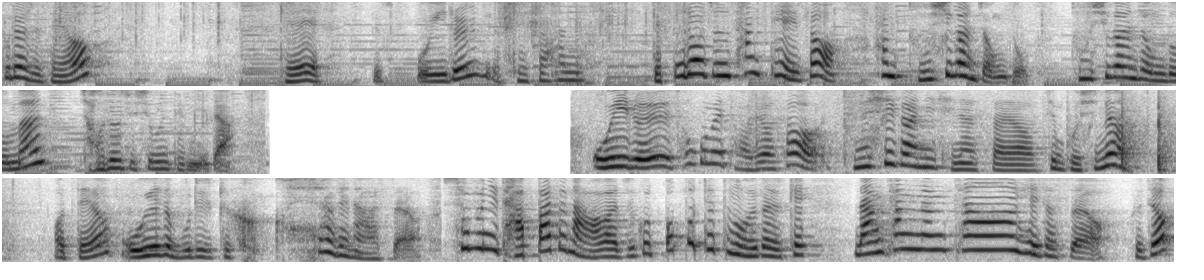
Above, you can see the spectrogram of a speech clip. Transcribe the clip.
뿌려주세요 이렇게 오이를 이렇게 해서 한 이렇게 뿌려준 상태에서 한 두시간 정도 두시간 정도만 절여주시면 됩니다 오이를 소금에 절여서 두시간이 지났어요. 지금 보시면 어때요? 오이에서 물이 이렇게 흥건하게 나왔어요. 수분이 다 빠져나와가지고 뻣뻣했던 오이가 이렇게 낭창낭창해졌어요. 그죠?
